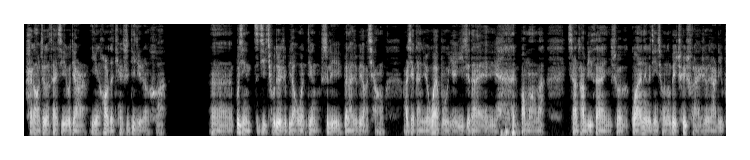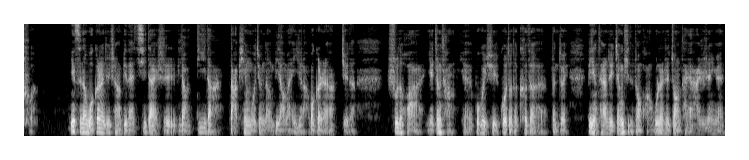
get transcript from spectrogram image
海港这个赛季有点引号的天时地利人和啊。嗯，不仅自己球队是比较稳定，实力本来就比较强，而且感觉外部也一直在 帮忙吧。上场比赛，你说国安那个进球能被吹出来是有点离谱。因此呢，我个人对这场比赛期待是比较低的，打平我就能比较满意了。我个人啊，觉得输的话也正常，也不会去过多的苛责本队。毕竟泰山队整体的状况，无论是状态啊还是人员，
